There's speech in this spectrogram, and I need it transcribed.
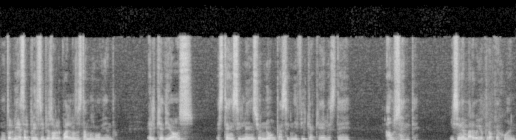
No te olvides el principio sobre el cual nos estamos moviendo. El que Dios esté en silencio nunca significa que Él esté ausente. Y sin embargo yo creo que Juan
